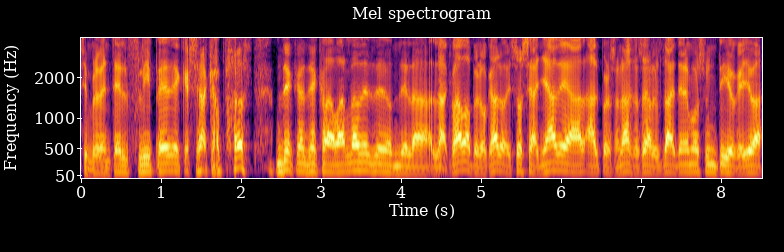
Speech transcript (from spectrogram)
simplemente el flipe de que sea capaz de, de clavarla desde donde la, la clava, pero claro, eso se añade al, al personaje, o sea, resulta que tenemos un tío que lleva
